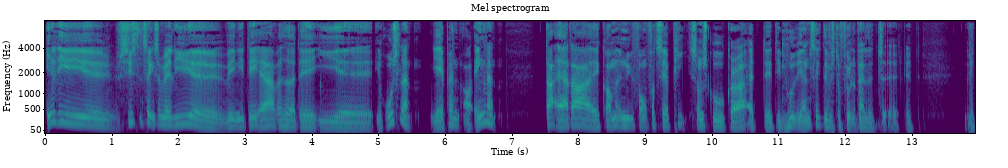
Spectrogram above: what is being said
en af de øh, sidste ting, som jeg lige øh, vil ind i, det er, hvad hedder det, i, øh, i Rusland, Japan og England, der er der øh, kommet en ny form for terapi, som skulle gøre, at øh, din hud i ansigtet, hvis du føler, den er lidt, øh, lidt, lidt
